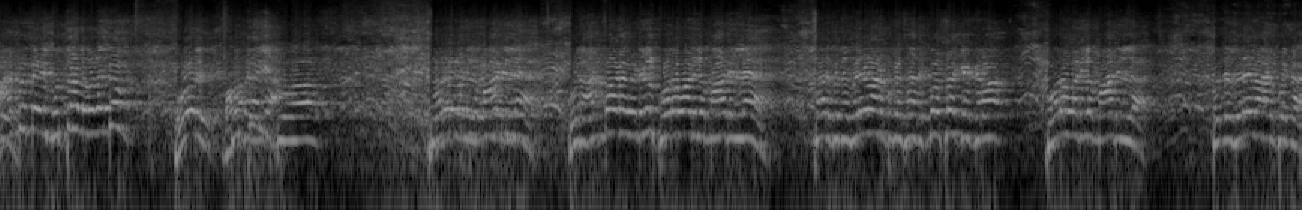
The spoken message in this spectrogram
வெட்டு பேரச் செயலாளர் முத்தால் வழங்கும் ஒரு மாடு இல்ல ஒரு அன்பான வீடுகள் புறவாடியில மாடு இல்ல சார் கொஞ்சம் விரைவா அனுப்புங்க சார். ரிக்வஸ்டா கேட்கிறோம் புறவாடியில மாடு இல்ல கொஞ்சம் விரைவா அனுப்புங்க.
